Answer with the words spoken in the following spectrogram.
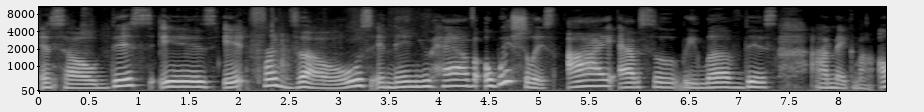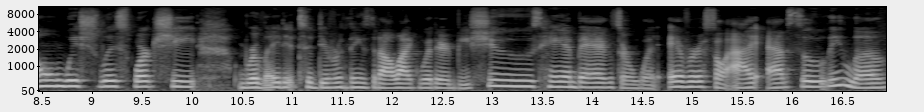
And so this is it for those. And then you have a wish list. I absolutely love this. I make my own wish list worksheet related to different things that i like whether it be shoes handbags or whatever whatever. So I absolutely love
